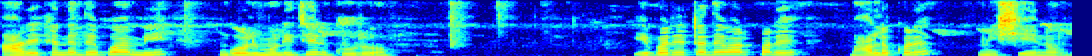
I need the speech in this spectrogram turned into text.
আর এখানে দেব আমি গোলমরিচের গুঁড়ো। এবার এটা দেওয়ার পরে ভালো করে মিশিয়ে নেব।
